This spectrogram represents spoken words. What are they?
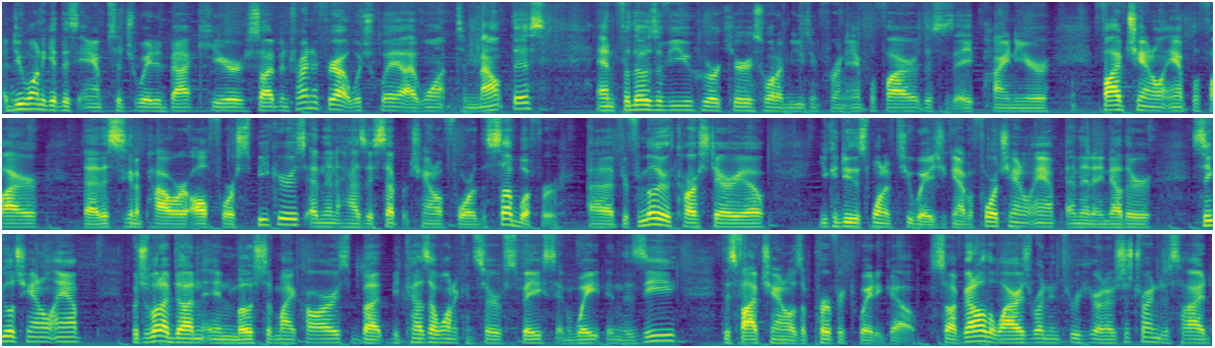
I do want to get this amp situated back here. So I've been trying to figure out which way I want to mount this. And for those of you who are curious what I'm using for an amplifier, this is a Pioneer five channel amplifier. Uh, this is gonna power all four speakers and then it has a separate channel for the subwoofer. Uh, if you're familiar with car stereo, you can do this one of two ways. You can have a four channel amp and then another single channel amp which is what I've done in most of my cars, but because I want to conserve space and weight in the Z, this five channel is a perfect way to go. So I've got all the wires running through here and I was just trying to decide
